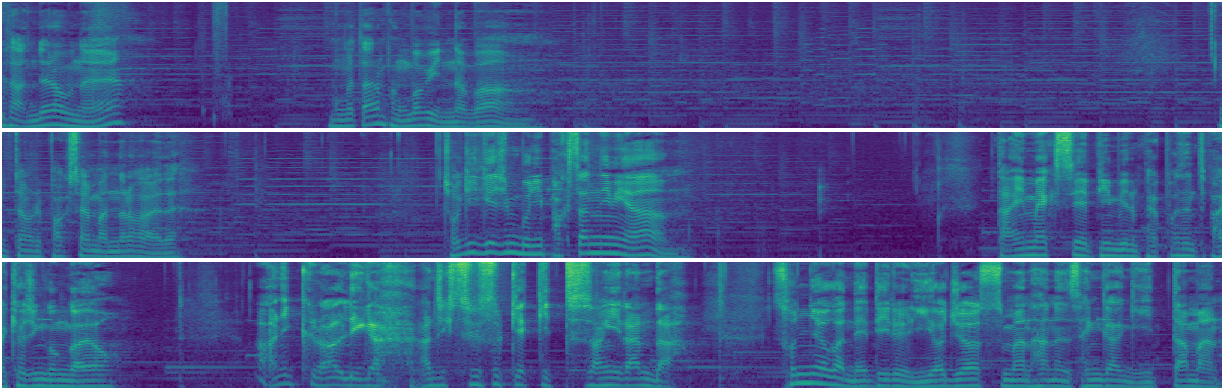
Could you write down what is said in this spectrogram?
여기서 안 되나 보네. 뭔가 다른 방법이 있나 봐. 일단 우리 박사를 만나러 가야 돼. 저기 계신 분이 박사님이야. 다이맥스의 비밀은 100% 밝혀진 건가요? 아니 그럴 리가 아직 수수께끼 투성이란다. 손녀가 내 뒤를 이어주었으면 하는 생각이 있다만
